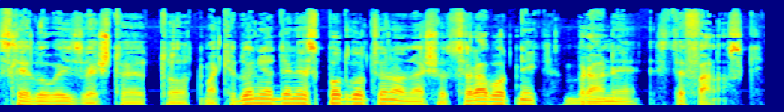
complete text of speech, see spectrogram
Следува извештајот од Македонија денес подготвено нашиот соработник Бране Стефановски.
